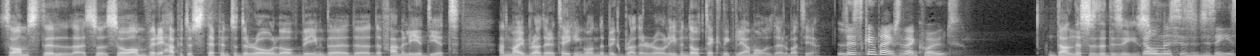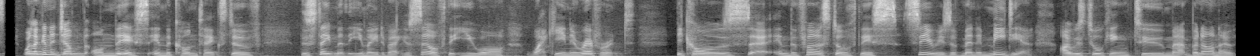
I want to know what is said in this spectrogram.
So I'm still uh, so so I'm very happy to step into the role of being the the, the family idiot and my brother taking on the big brother role, even though technically I'm older, but yeah. let's go back to that quote Dullness is the disease. dullness is a disease well i'm going to jump on this in the context of the statement that you made about yourself that you are wacky and irreverent because uh, in the first of this series of men in media i was talking to matt bonanno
